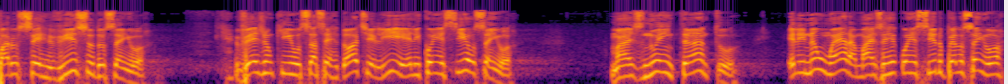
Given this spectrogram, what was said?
para o serviço do Senhor. Vejam que o sacerdote Eli, ele conhecia o Senhor. Mas, no entanto, ele não era mais reconhecido pelo Senhor.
